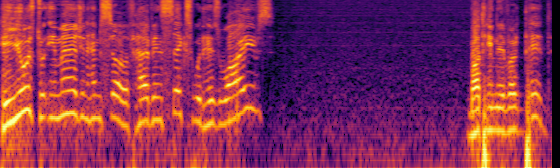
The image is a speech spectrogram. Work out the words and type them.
he used to imagine himself having sex with his wives, but he never did.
